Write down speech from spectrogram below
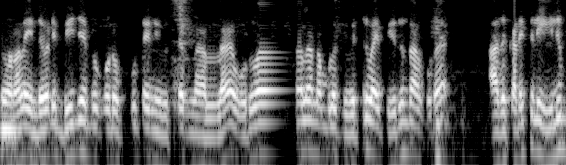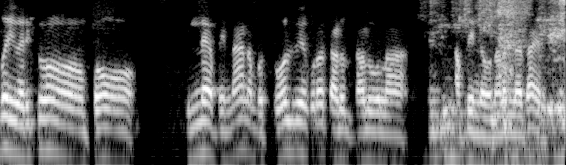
So, அதனால இந்த வாட்டி பிஜேபி கூட கூட்டணி வச்சதுனால ஒருவேளை நம்மளுக்கு வெற்றி வாய்ப்பு இருந்தா கூட அது கடைசியில இழுபறி வரைக்கும் போவோம் இல்ல அப்படின்னா நம்ம தோல்வியை கூட தழு தழுவலாம் அப்படின்ற ஒரு நிலைமையில தான் இருக்கு.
